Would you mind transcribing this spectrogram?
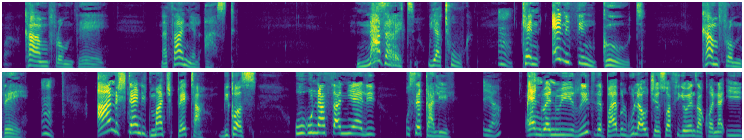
Wow. come from there Nathaniel asked Nazareth uyathuka Mm. can anything good come from there Mm. I understand it much better because u- uNathaniel useGalilee yeah. And when we read the bible kula uJesu afike wenza khona i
